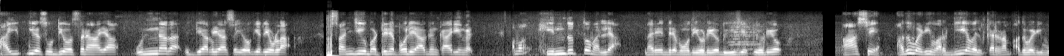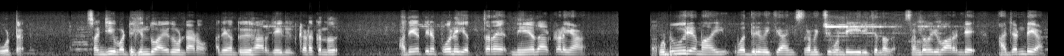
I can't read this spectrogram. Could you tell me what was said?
ഐ പി എസ് ഉദ്യോഗസ്ഥനായ ഉന്നത വിദ്യാഭ്യാസ യോഗ്യതയുള്ള സഞ്ജീവ് ഭട്ടിനെ പോലെയാകും കാര്യങ്ങൾ. അപ്പോൾ ഹിന്ദുത്വമല്ല നരേന്ദ്രമോദിയുടെയോ ബി ജെ പിയുടെയോ ആശയം. അതുവഴി വർഗീയവൽക്കരണം അതുവഴി വോട്ട്. സഞ്ജീവ് ഭട്ട് ഹിന്ദു ആയതുകൊണ്ടാണോ അദ്ദേഹം തീഹാർ ജയിലിൽ കിടക്കുന്നത്? അദ്ദേഹത്തിനെ പോലെ എത്ര നേതാക്കളെയാണ് കൊടൂരമായി ഉപദ്രവിക്കാൻ ശ്രമിച്ചുകൊണ്ടേയിരിക്കുന്നത്? സംഘപരിവാറിന്റെ അജണ്ടയാണ്.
